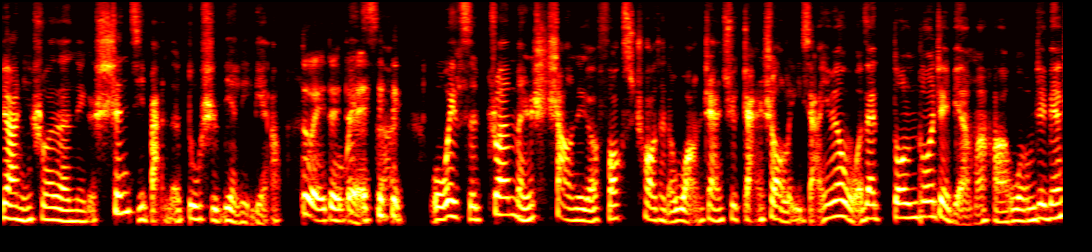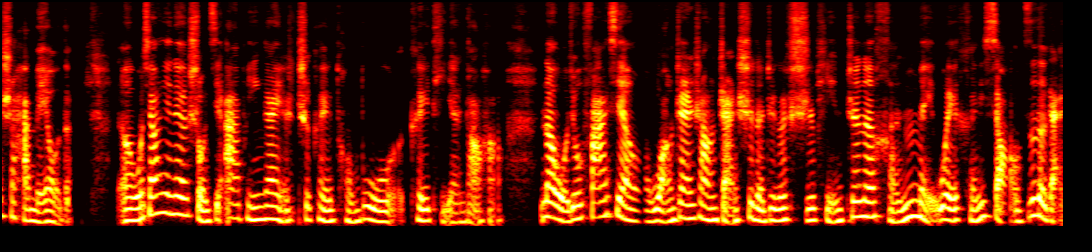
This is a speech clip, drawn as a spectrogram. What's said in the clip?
就像您说的那个升级版的都市便利店啊，对对对，我为此专门上这个 Foxtrot 的网站去感受了一下，因为我在多伦多这边嘛，哈，我们这边是还没有的。嗯，我相信那个手机 App 应该也是可以同步可以体验到哈。那我就发现网站上展示的这个食品真的很美味，很小资的感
